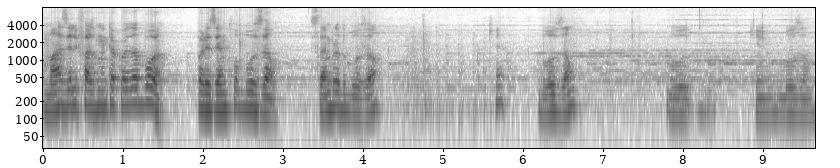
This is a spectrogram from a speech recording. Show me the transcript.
Mas ele faz muita coisa boa. Por exemplo, o blusão. Você lembra do blusão? Que? Blusão? Blu... Que blusão?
